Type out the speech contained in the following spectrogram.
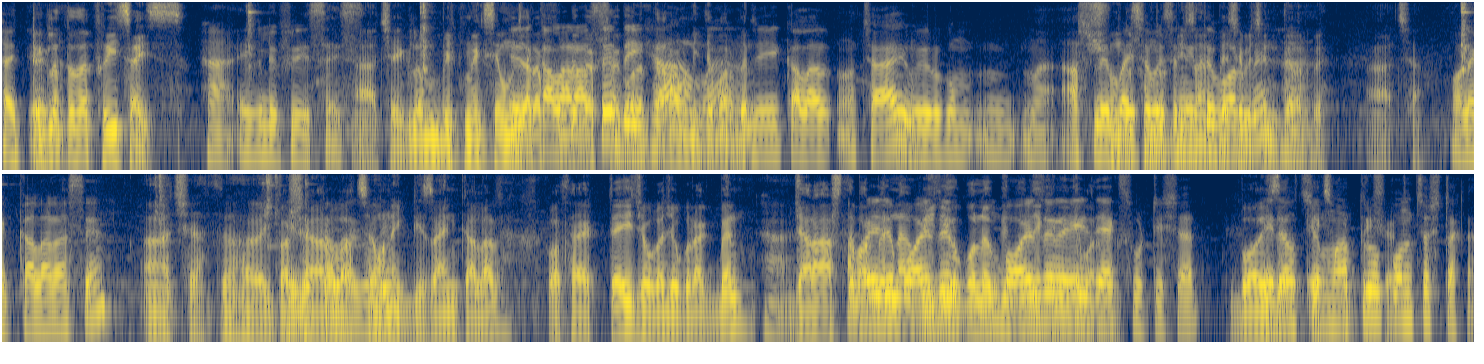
60 টাকা। এগুলো তো ফ্রি সাইজ হ্যাঁ এগুলি ফ্রি সাইজ আচ্ছা এগুলো ম্যাক্সিমাম যারা ফুডে ব্যবসা দেখা তারাও নিতে পারবেন। যে কালার চাই ওই রকম আসলে বাইসা বাইসা নিতে পারবে হ্যাঁ, পারবে। আচ্ছা। অনেক কালার আছে। আচ্ছা তো এই পাশে আরও আছে অনেক ডিজাইন কালার কথা একটাই যোগাযোগ রাখবেন। হ্যাঁ। যারা আসতে পারবেন না ভিডিও কলেও কিন্তু দেখে নিতে এই যে এক্সপোর্ট টি শার্ট Boys এটা হচ্ছে মাত্র t-shirt। পঞ্চাশ টাকা।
